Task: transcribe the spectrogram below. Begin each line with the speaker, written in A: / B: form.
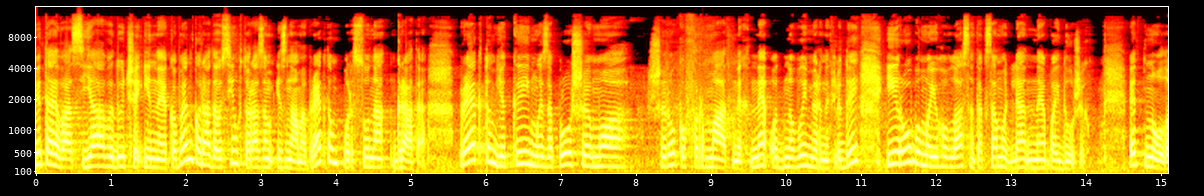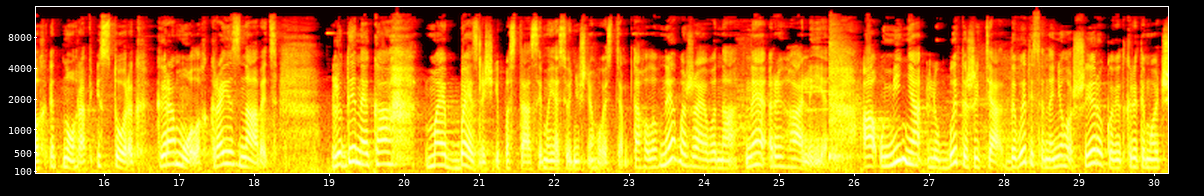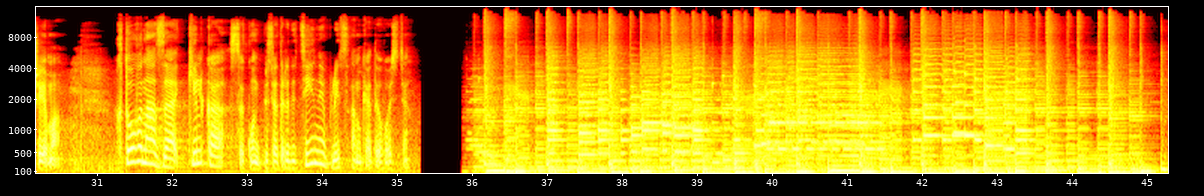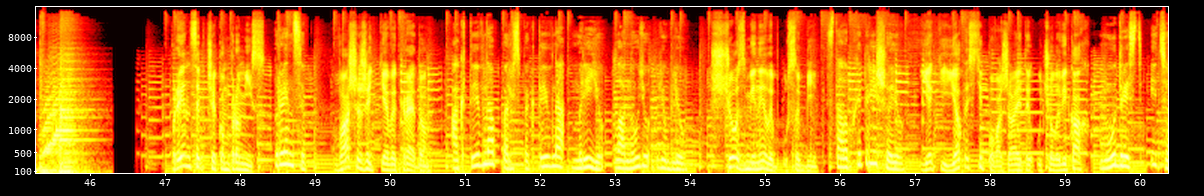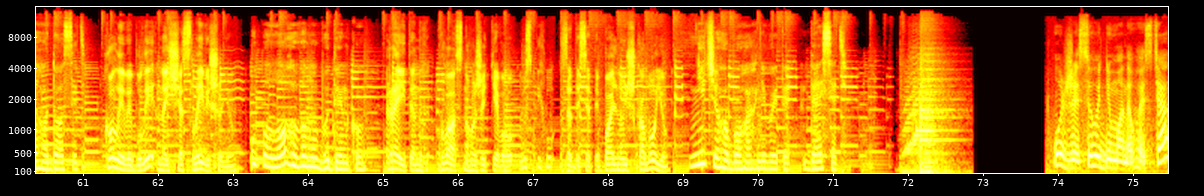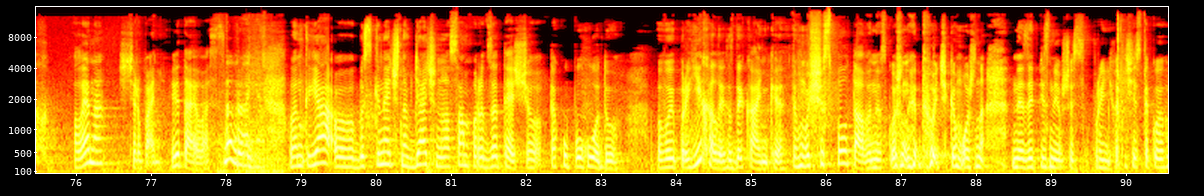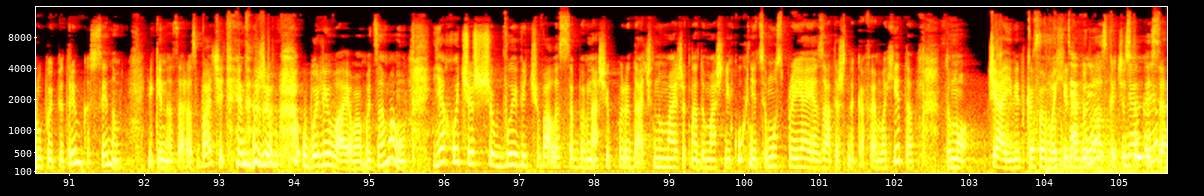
A: Вітаю вас! Я ведуча Інна Якобенко. Рада усім, хто разом із нами проектом Персона Грата. Проектом, який ми запрошуємо широкоформатних, неодновимірних людей і робимо його власне так само для небайдужих. Етнолог, етнограф, історик, керамолог, краєзнавець. Людина, яка має безліч іпостасей, моя сьогоднішня гостя. Та головне, вважає вона не регалії, а уміння любити життя, дивитися на нього широко відкритими очима. Хто вона за кілька секунд після традиційної бліц анкети гостя?
B: Принцип чи компроміс?
C: Принцип
B: Ваше життєве кредо.
C: активна, перспективна, мрію, планую, люблю.
B: Що змінили б у собі?
C: Стала б хитрішою,
B: Які якості поважаєте у чоловіках?
C: мудрість і цього досить.
B: Коли ви були найщасливішою?
C: У пологовому будинку.
B: Рейтинг власного життєвого успіху за десятибальною шкалою.
C: Нічого Бога гнівити. 10.
A: Отже, сьогодні в мене в гостях Олена Щербань. Вітаю вас.
D: Доброго дня.
A: Оленка, я е, безкінечно вдячна насамперед за те, що таку погоду ви приїхали з диканьки, тому що з Полтави не з кожної точки можна, не запізнившись, проїхати. Ще з такою групою підтримки з сином, який нас зараз бачить, і дуже уболіває, мабуть, за маму. Я хочу, щоб ви відчували себе в нашій передачі ну майже як на домашній кухні. Цьому сприяє затишне кафе Мохіто. Тому чай від кафе Мохіто, будь ласка, частуйтеся.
